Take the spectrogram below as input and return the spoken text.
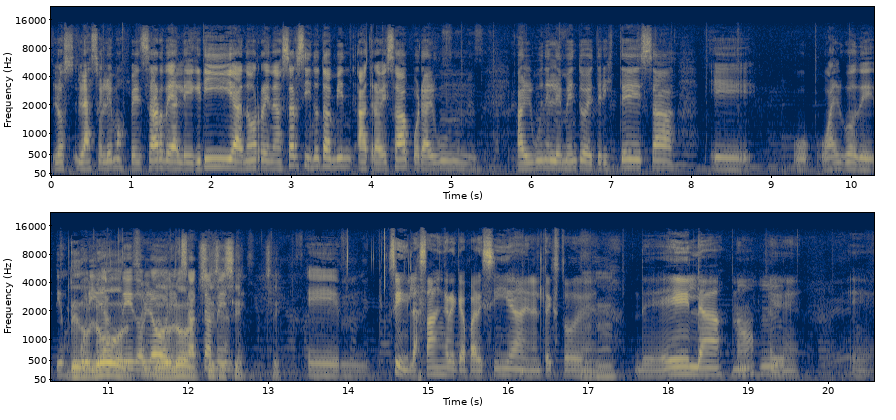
los la solemos pensar de alegría, no renacer, sino también atravesada por algún algún elemento de tristeza eh, o, o algo de, de De oscuridad, dolor. de sí, dolor, Sí, exactamente. sí, sí, sí. Eh, Sí, la sangre que aparecía en el texto de, de Ela, ¿no? Eh, eh,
